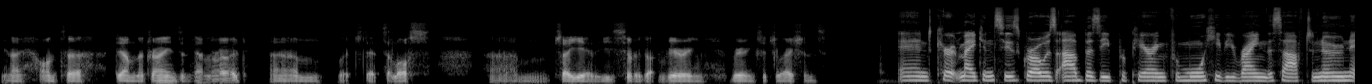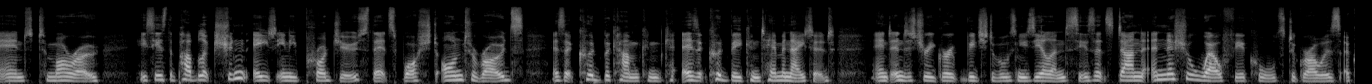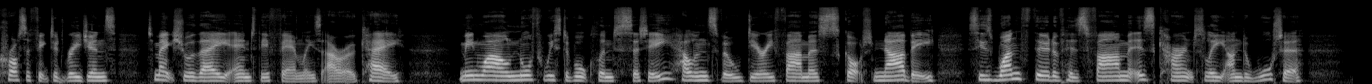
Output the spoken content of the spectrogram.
you know onto down the drains and down the road, um, which that's a loss. Um, so yeah, you sort of got varying varying situations. And Kirit Makan says growers are busy preparing for more heavy rain this afternoon and tomorrow. He says the public shouldn't eat any produce that's washed onto roads as it could become con- as it could be contaminated. And industry group Vegetables New Zealand says it's done initial welfare calls to growers across affected regions to make sure they and their families are okay. Meanwhile, northwest of Auckland City, Helensville dairy farmer Scott Narby says one third of his farm is currently underwater.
